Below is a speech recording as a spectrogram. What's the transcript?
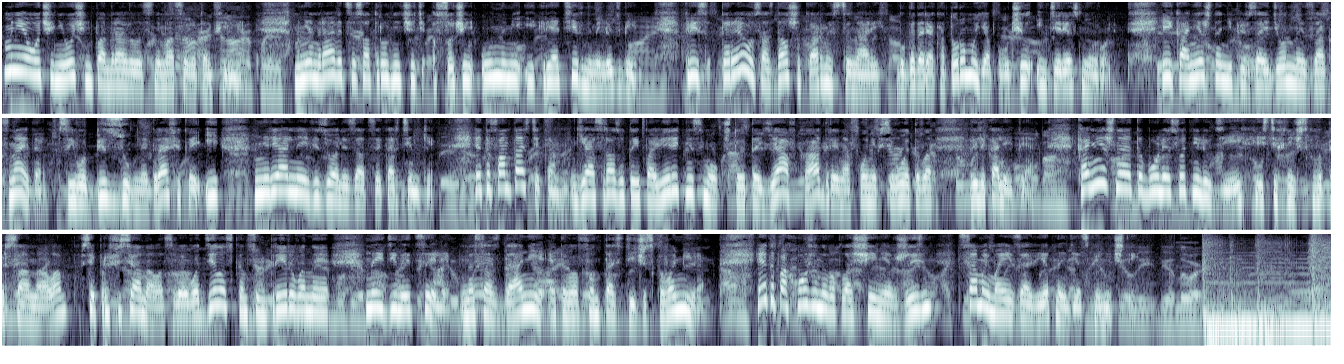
Мне очень и очень понравилось сниматься в этом фильме. Мне нравится сотрудничать с очень умными и креативными людьми. Крис Терео создал шикарный сценарий, благодаря которому я получил интересную роль. И, конечно, непревзойденный Зак Снайдер с его безумной графикой и нереальной визуализацией картинки. Это фантастика. Я сразу-то и поверить не смог, что это я в кадре на фоне всего этого великолепия. Конечно, это более сотни людей из технического персонала, все профессионалы профессионала своего дела, сконцентрированные на единой цели, на создании этого фантастического мира. Это похоже на воплощение в жизнь самой моей заветной детской мечты.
